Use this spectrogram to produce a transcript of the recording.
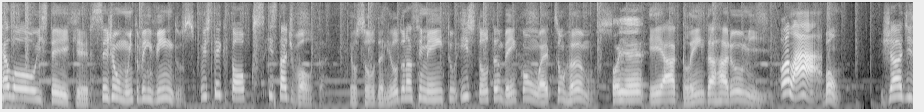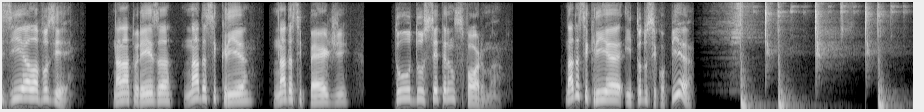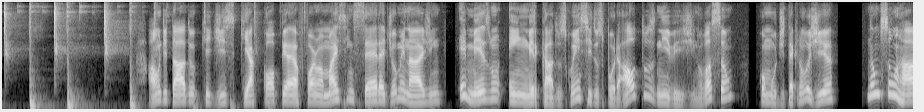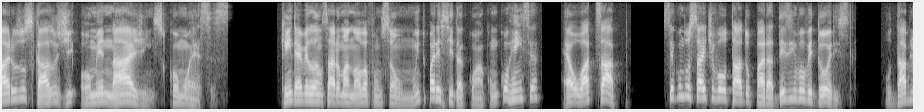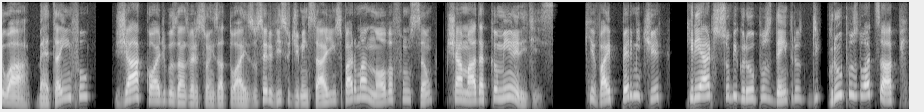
Hello, Stakers! Sejam muito bem-vindos! O Stake Talks está de volta. Eu sou o Danilo do Nascimento e estou também com o Edson Ramos. Oiê! E a Glenda Harumi. Olá! Bom, já dizia Lavoisier: na natureza nada se cria, nada se perde, tudo se transforma. Nada se cria e tudo se copia? Há um ditado que diz que a cópia é a forma mais sincera de homenagem, e mesmo em mercados conhecidos por altos níveis de inovação, como o de tecnologia, não são raros os casos de homenagens como essas. Quem deve lançar uma nova função muito parecida com a concorrência é o WhatsApp. Segundo o site voltado para desenvolvedores, o WA Beta Info, já há códigos nas versões atuais do serviço de mensagens para uma nova função chamada Communities, que vai permitir criar subgrupos dentro de grupos do WhatsApp.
